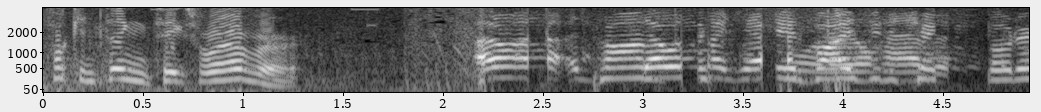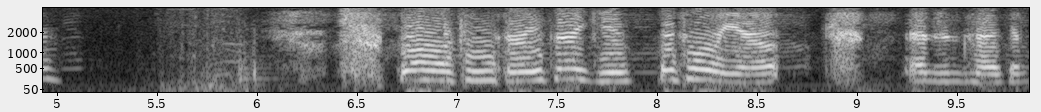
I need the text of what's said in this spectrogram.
Fucking thing takes forever. I don't. Uh, Tom, that was my I advise I you to check it. the motor. Well, okay, sorry, thank you. It's only out. Engine broken.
